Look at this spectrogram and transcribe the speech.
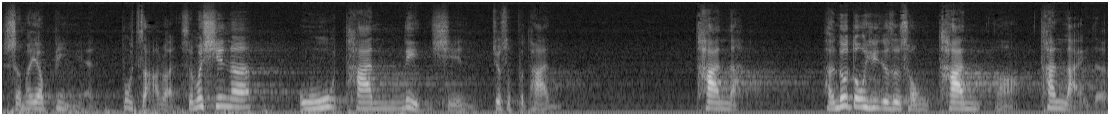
什么要避免。不杂乱，什么心呢？无贪吝心，就是不贪。贪呐，很多东西就是从贪啊贪来的。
